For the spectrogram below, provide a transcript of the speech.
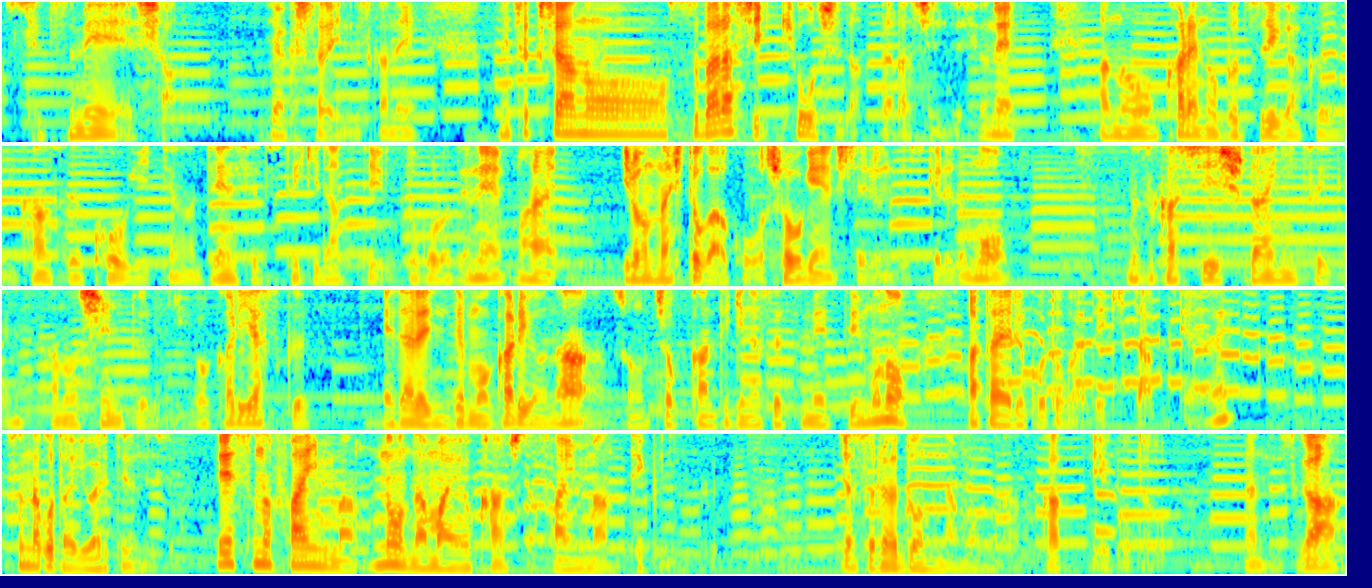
説明者訳したらいいんですかね。めちゃくちゃあの、素晴らしい教師だったらしいんですよね。あの、彼の物理学に関する講義っていうのは伝説的だっていうところでね、まあ、いろんな人がこう証言してるんですけれども、難しい主題についてね、あの、シンプルにわかりやすく、誰にでもわかるような、その直感的な説明っていうものを与えることができたみたいなね。そんなことは言われてるんですよ。で、そのファインマンの名前を冠したファインマンテクニック。じゃあそれはどんなものなのかっていうことなんですが、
